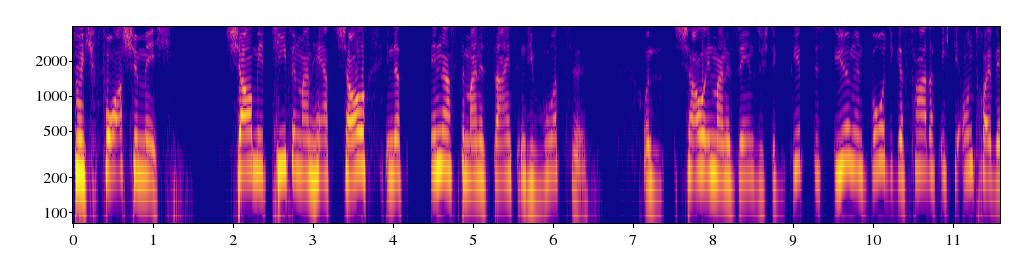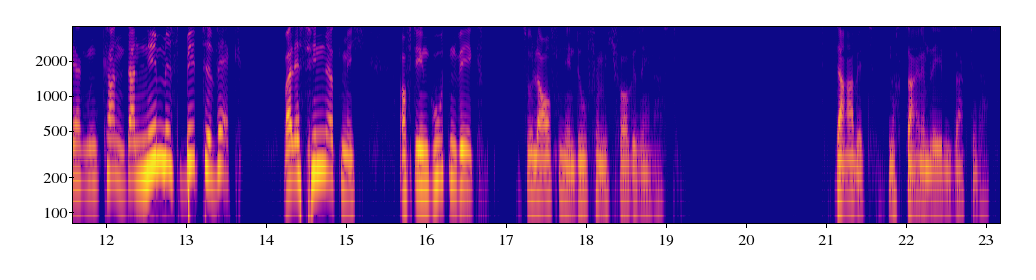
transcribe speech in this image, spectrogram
durchforsche mich. Schau mir tief in mein Herz, schau in das Innerste meines Seins, in die Wurzel und schau in meine Sehnsüchte. Gibt es irgendwo die Gefahr, dass ich dir untreu werden kann? Dann nimm es bitte weg, weil es hindert mich, auf den guten Weg zu laufen, den du für mich vorgesehen hast. David nach seinem Leben sagte das.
